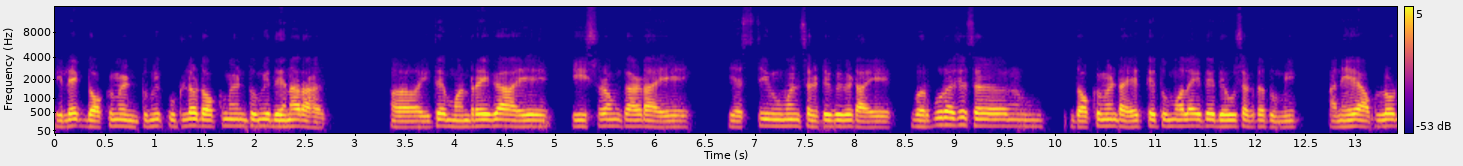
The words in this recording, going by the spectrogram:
सिलेक्ट डॉक्युमेंट तुम्ही कुठलं डॉक्युमेंट तुम्ही देणार आहात? इथे मनरेगा आहे ई श्रम कार्ड आहे एस टी वुमन सर्टिफिकेट आहे. भरपूर असे डॉक्युमेंट आहेत. ते तुम्हाला इथे देऊ शकता तुम्ही. आणि हे अपलोड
